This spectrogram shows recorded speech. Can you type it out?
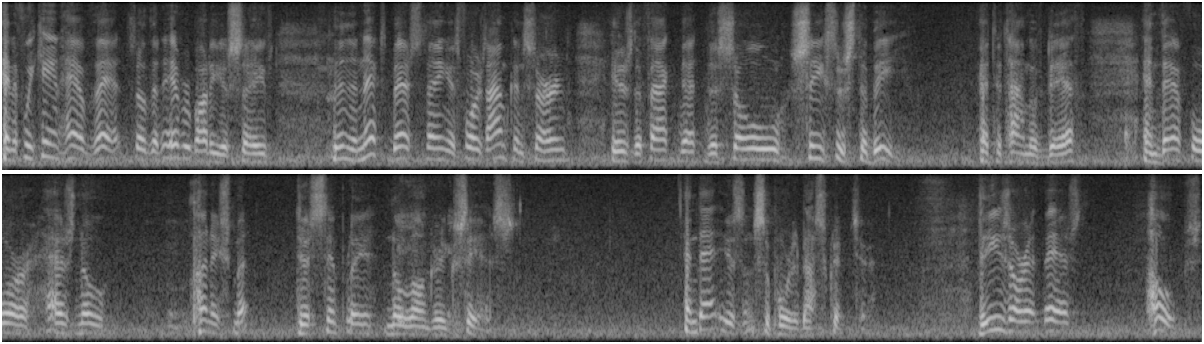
And if we can't have that so that everybody is saved, then the next best thing, as far as I'm concerned, is the fact that the soul ceases to be at the time of death and therefore has no punishment, just simply no longer exists. And that isn't supported by Scripture. These are at best hopes.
